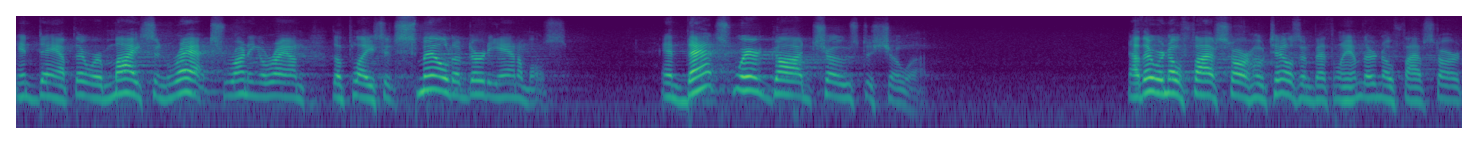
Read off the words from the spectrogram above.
and damp. There were mice and rats running around the place. It smelled of dirty animals. And that's where God chose to show up. Now, there were no five star hotels in Bethlehem. There are no five star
